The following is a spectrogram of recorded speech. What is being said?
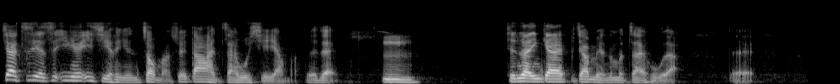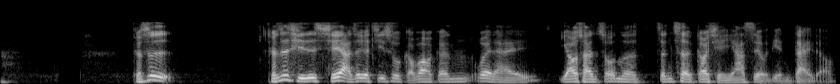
现在之前是因为疫情很严重嘛，所以大家很在乎血氧嘛，对不对？嗯。现在应该比较没有那么在乎了，对。可是，可是其实血氧这个技术搞不好跟未来谣传中的侦测高血压是有连带的哦。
